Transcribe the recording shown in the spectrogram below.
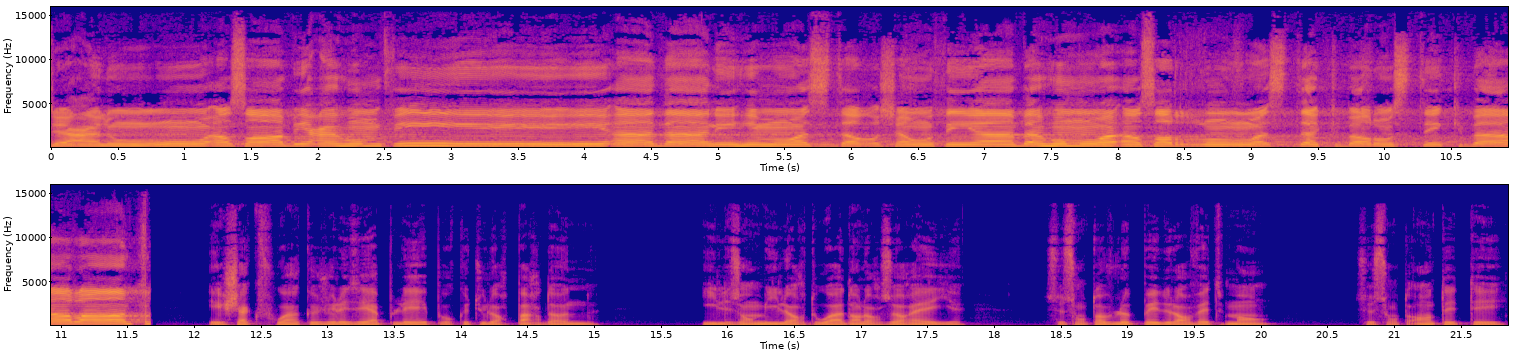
جعلوا أصابعهم في آذانهم واستغشوا ثيابهم وأصروا واستكبروا استكبارا. Et chaque fois que je les ai appelés pour que tu leur pardonnes, ils ont mis leurs doigts dans leurs oreilles, se sont enveloppés de leurs vêtements, se sont entêtés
